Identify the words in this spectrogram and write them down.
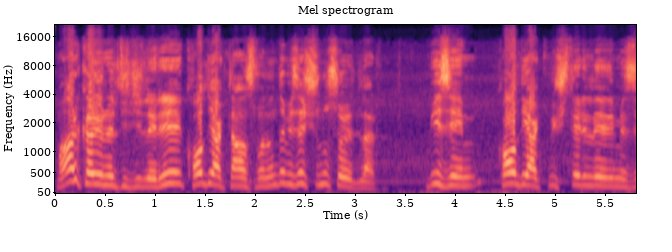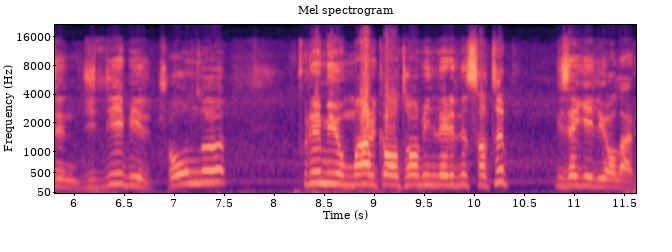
Marka yöneticileri Kodiaq lansmanında bize şunu söylediler. Bizim Kodiaq müşterilerimizin ciddi bir çoğunluğu premium marka otomobillerini satıp bize geliyorlar.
